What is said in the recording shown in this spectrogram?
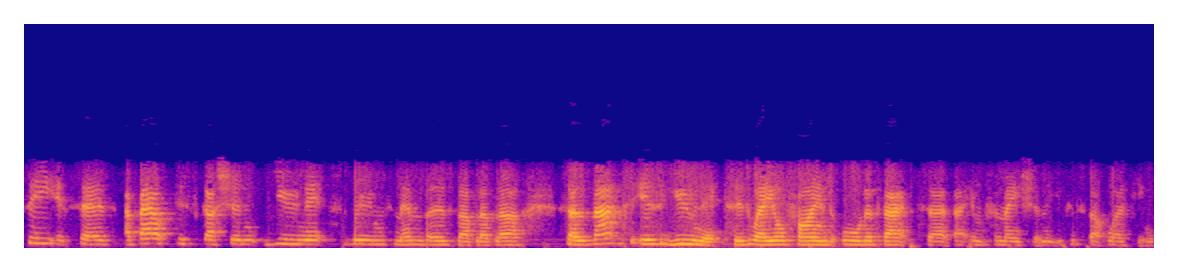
see it says about discussion, units, rooms, members, blah, blah, blah. So that is units, is where you'll find all of that, uh, that information that you can start working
